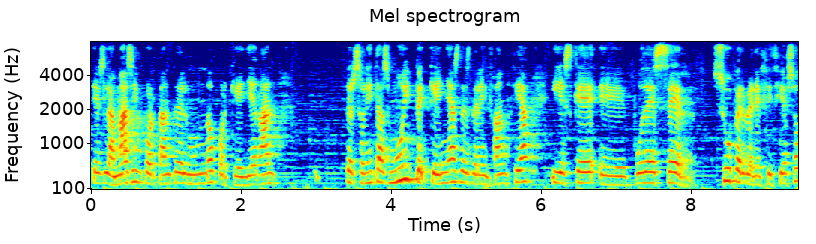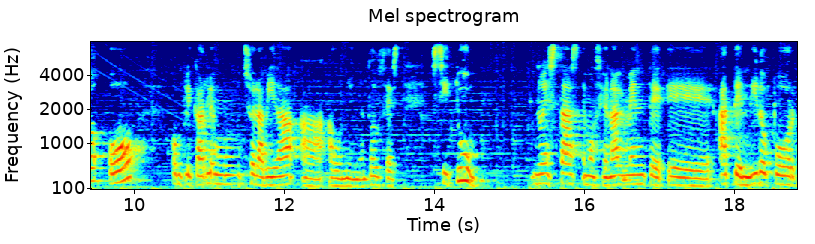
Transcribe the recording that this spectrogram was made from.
es la más importante del mundo porque llegan personitas muy pequeñas desde la infancia y es que eh, puede ser súper beneficioso o complicarle mucho la vida a, un niño. Entonces, si tú no estás emocionalmente eh, atendido por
